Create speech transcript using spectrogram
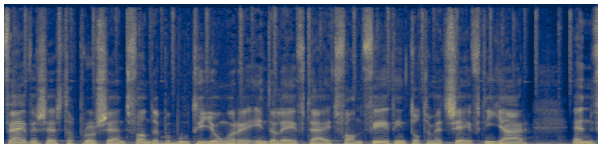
65% van de beboete jongeren in de leeftijd van 14 tot en met 17 jaar en 35%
